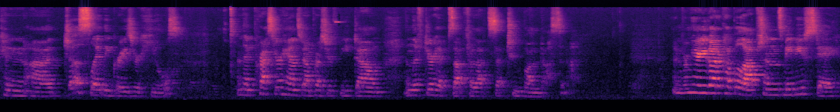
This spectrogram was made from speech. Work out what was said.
can uh, just slightly graze your heels. And then press your hands down, press your feet down, and lift your hips up for that Setu Bandhasana. And from here you got a couple options. Maybe you stay.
